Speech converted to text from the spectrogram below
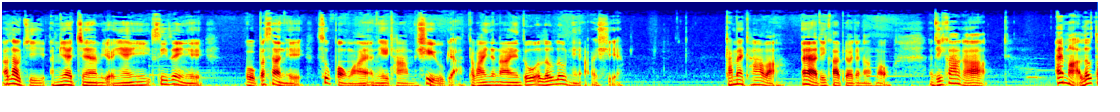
အဲ့လောက်ကြီးအမျက်ကြမ်းပြီးအရင်စီးစိမ်နေဟိုပတ်စံနေစုပုံသွားတဲ့အနေထားမရှိဘူးဗျာတပိုင်းတနိုင်တို့အလုပ်လုပ်နေရပဲရှိရဒါမဲ့ထားပါအဲ့အဓိကပြောချင်တာမဟုတ်အဓိကကအဲ့မှာအလုပ်သ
